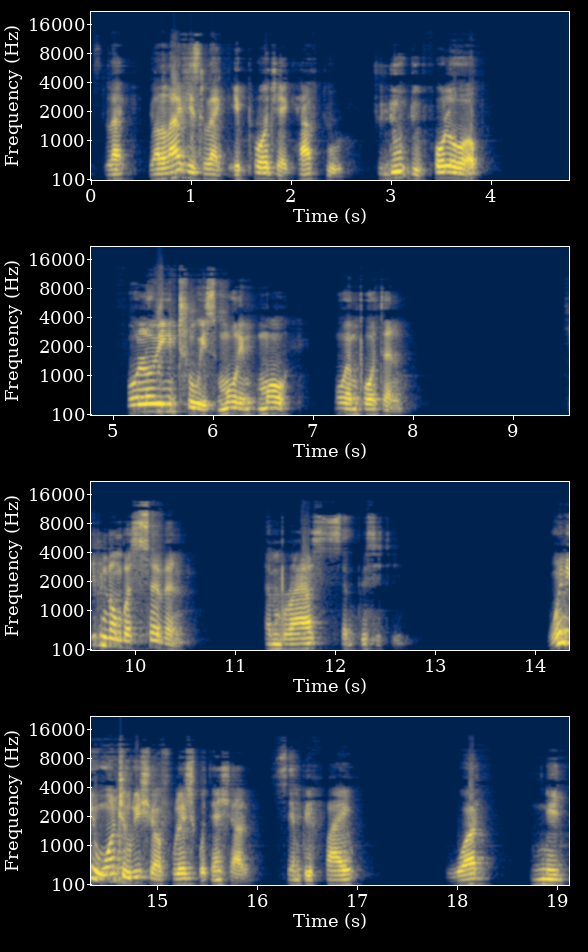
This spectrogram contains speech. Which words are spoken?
It's like your life is like a project. You have to to do to follow up. Following through is more more more important. Tip number seven: embrace simplicity. When you want to reach your fullest potential, simplify what need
